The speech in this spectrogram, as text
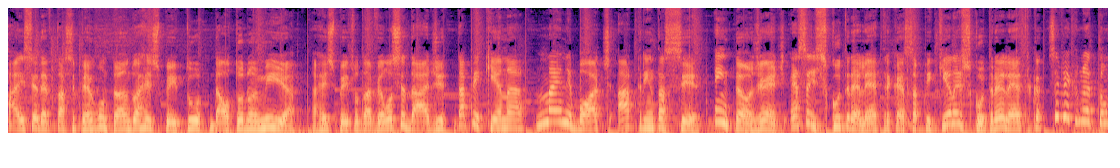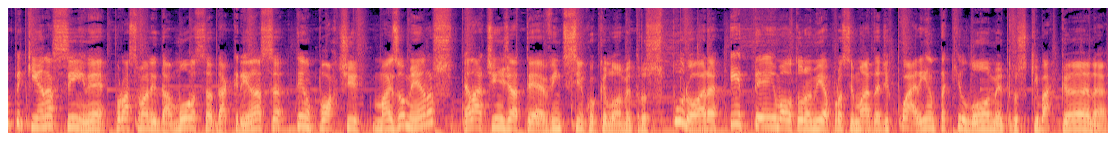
Aí você deve estar se perguntando a respeito da autonomia, a respeito da velocidade da pequena Ninebot A30C. Então, gente, essa scooter elétrica, essa pequena scooter elétrica, você vê que não é tão pequena assim, né? Próxima ali da moça, da criança, tem um porte mais ou menos. Ela atinge até 25 km por hora e tem uma autonomia aproximada de 40 km. Que bacana!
